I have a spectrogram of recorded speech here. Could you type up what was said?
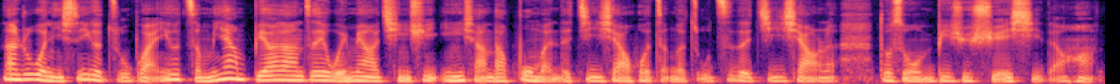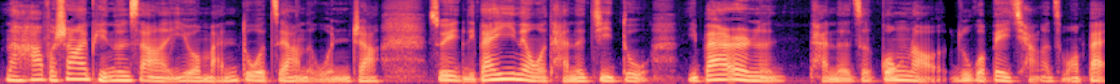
那如果你是一个主管，又怎么样不要让这些微妙的情绪影响到部门的绩效或整个组织的绩效呢？都是我们必须学习的哈。那哈佛商业评论上也有蛮多这样的文章。所以礼拜一呢，我谈的嫉妒；礼拜二呢。谈的这功劳如果被抢了怎么办？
